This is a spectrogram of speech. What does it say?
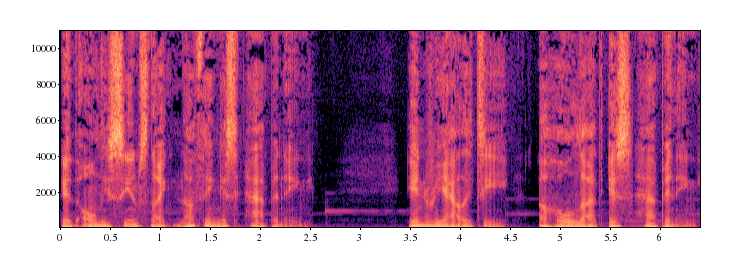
it only seems like nothing is happening. In reality, a whole lot is happening.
